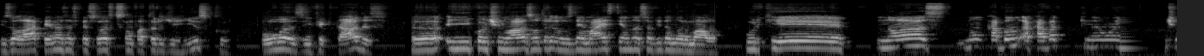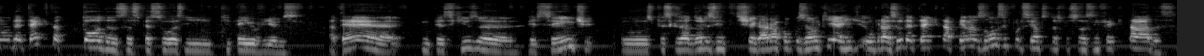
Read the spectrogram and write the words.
isolar apenas as pessoas que são fatores de risco ou as infectadas, uh, e continuar as outras, os demais tendo essa vida normal. Porque nós não acabamos, acaba que não, a gente não detecta todas as pessoas que, que têm o vírus. Até em pesquisa recente, os pesquisadores chegaram à conclusão que gente, o Brasil detecta apenas 11% das pessoas infectadas.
